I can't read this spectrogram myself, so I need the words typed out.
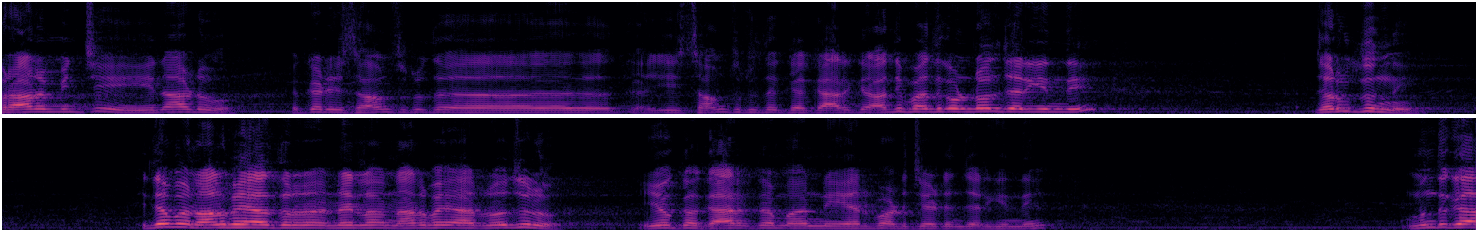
ప్రారంభించి ఈనాడు ఇక్కడ ఈ సాంస్కృత ఈ సాంస్కృతిక కార్యక్రమం అది పదకొండు రోజులు జరిగింది. జరుగుతుంది. ఇదేమో నలభై ఆరు నెల నలభై ఆరు రోజులు ఈ యొక్క కార్యక్రమాన్ని ఏర్పాటు చేయడం జరిగింది. ముందుగా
